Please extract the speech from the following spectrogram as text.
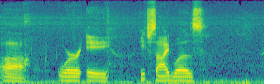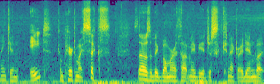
uh, were a, each side was, I think an eight compared to my six. So that was a big bummer. I thought maybe it'd just connect right in, but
